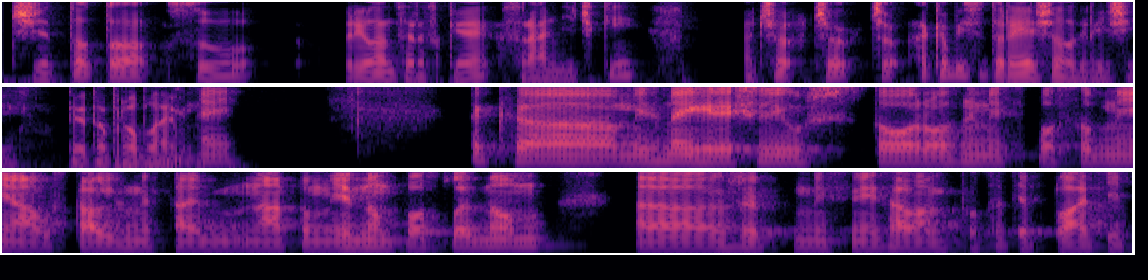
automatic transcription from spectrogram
čiže toto sú freelancerské srandičky. A čo, čo, čo, ako by si to riešil, Gríši, tieto problémy? Hej. Tak uh, my sme ich riešili už s to rôznymi spôsobmi a ustali sme sa aj na tom jednom poslednom, uh, že my si nechávame v podstate platiť,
